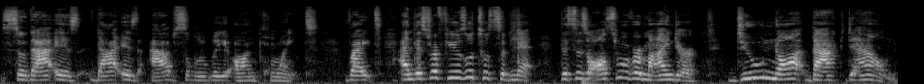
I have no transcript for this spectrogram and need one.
So that is that is absolutely on point right? And this refusal to submit, this is also a reminder do not back down.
